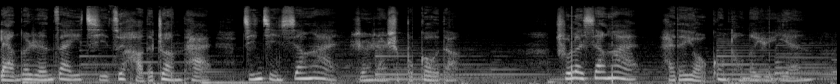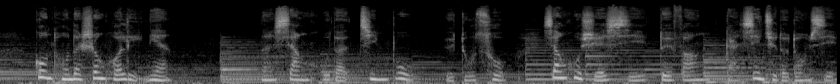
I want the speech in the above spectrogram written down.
两个人在一起最好的状态，仅仅相爱仍然是不够的。除了相爱，还得有共同的语言，共同的生活理念，能相互的进步与督促，相互学习对方感兴趣的东西，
